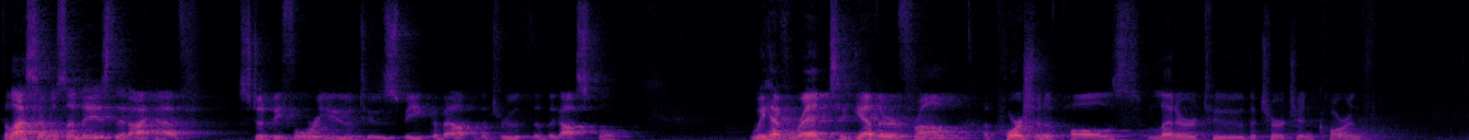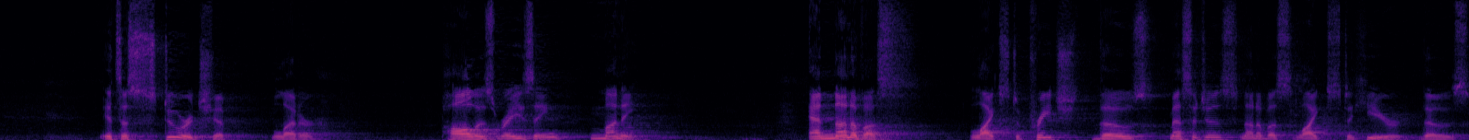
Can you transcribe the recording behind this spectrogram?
The last several Sundays that I have stood before you to speak about the truth of the gospel we have read together from a portion of Paul's letter to the church in Corinth. It's a stewardship letter. Paul is raising money, and none of us likes to preach those messages, none of us likes to hear those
